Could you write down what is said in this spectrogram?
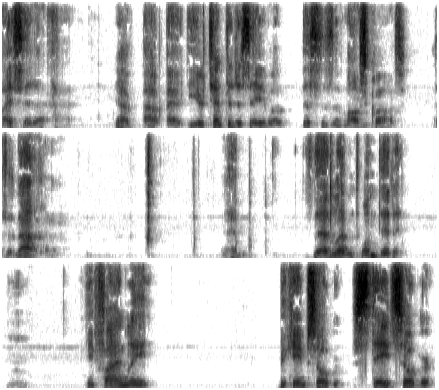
I said, uh, uh, yeah, uh, uh, you're tempted to say, well, this is a lost cause. I said, nah. And that 11th one did it. He finally became sober, stayed sober,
